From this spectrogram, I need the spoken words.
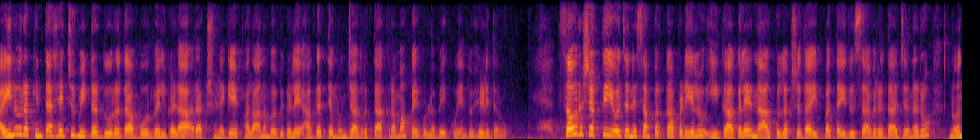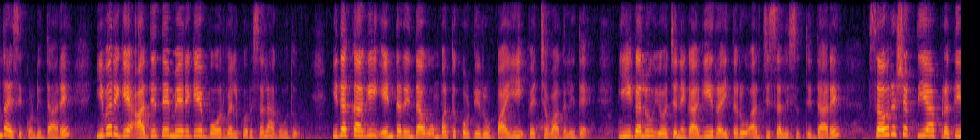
ಐನೂರಕ್ಕಿಂತ ಹೆಚ್ಚು ಮೀಟರ್ ದೂರದ ಬೋರ್ವೆಲ್ಗಳ ರಕ್ಷಣೆಗೆ ಫಲಾನುಭವಿಗಳೇ ಅಗತ್ಯ ಮುಂಜಾಗ್ರತಾ ಕ್ರಮ ಕೈಗೊಳ್ಳಬೇಕು ಎಂದು ಹೇಳಿದರು. ಸೌರಶಕ್ತಿ ಯೋಜನೆ ಸಂಪರ್ಕ ಪಡೆಯಲು ಈಗಾಗಲೇ ನಾಲ್ಕು ಲಕ್ಷದ ಇಪ್ಪತ್ತೈದು ಸಾವಿರದ ಜನರು ನೋಂದಾಯಿಸಿಕೊಂಡಿದ್ದಾರೆ. ಇವರಿಗೆ ಆದ್ಯತೆ ಮೇರೆಗೆ ಬೋರ್ವೆಲ್ ಕೊರೆಸಲಾಗುವುದು. ಇದಕ್ಕಾಗಿ ಎಂಟರಿಂದ ಒಂಬತ್ತು ಕೋಟಿ ರೂಪಾಯಿ ವೆಚ್ಚವಾಗಲಿದೆ. ಈಗಲೂ ಯೋಜನೆಗಾಗಿ ರೈತರು ಅರ್ಜಿ ಸಲ್ಲಿಸುತ್ತಿದ್ದಾರೆ. ಸೌರಶಕ್ತಿಯ ಪ್ರತಿ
